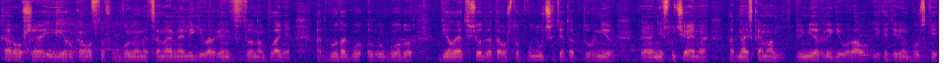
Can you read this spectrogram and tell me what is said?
хорошие, и руководство футбольной национальной лиги в организационном плане от года к году делает все для того, чтобы улучшить этот турнир. Э, не случайно одна из команд премьер-лиги Урал Екатеринбургский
